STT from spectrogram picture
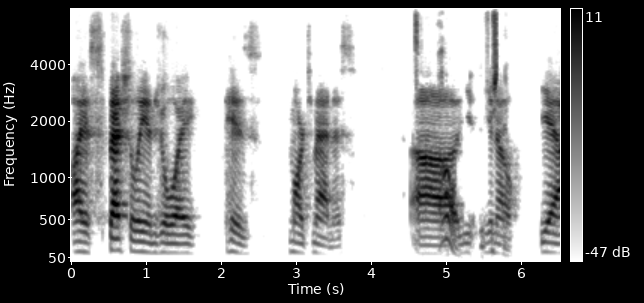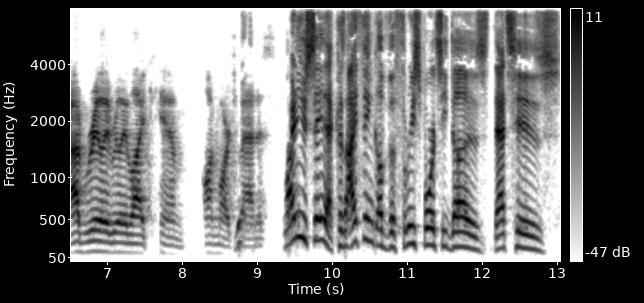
I especially enjoy his March Madness. Uh, Oh, you, you know, yeah, I really, really like him on March Madness. Why do you say that? Because I think of the three sports he does, that's his.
